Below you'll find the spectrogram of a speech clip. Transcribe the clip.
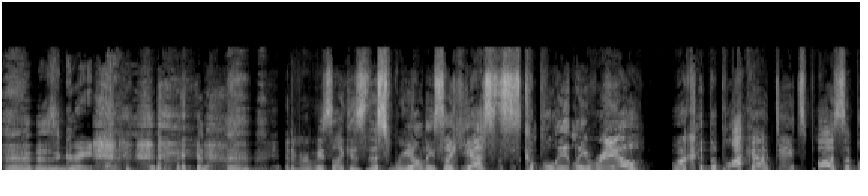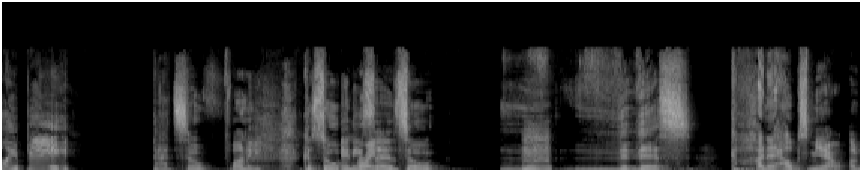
this is great And everybody's like, Is this real? And he's like, Yes, this is completely real. What could the blackout dates possibly be? that's so funny because so And he all right, says- so Mhm. th- this kind of helps me out a,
